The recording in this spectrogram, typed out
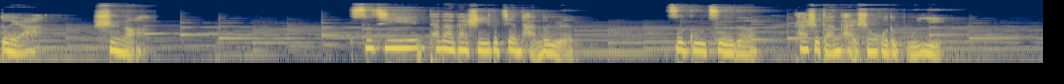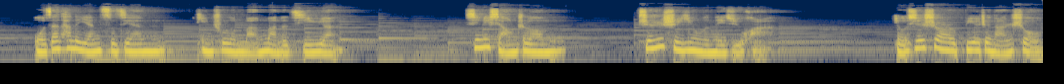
对呀，是呢。”司机他大概是一个健谈的人，自顾自的开始感慨生活的不易。我在他的言辞间听出了满满的积怨，心里想着，真是应了那句话：有些事儿憋着难受，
